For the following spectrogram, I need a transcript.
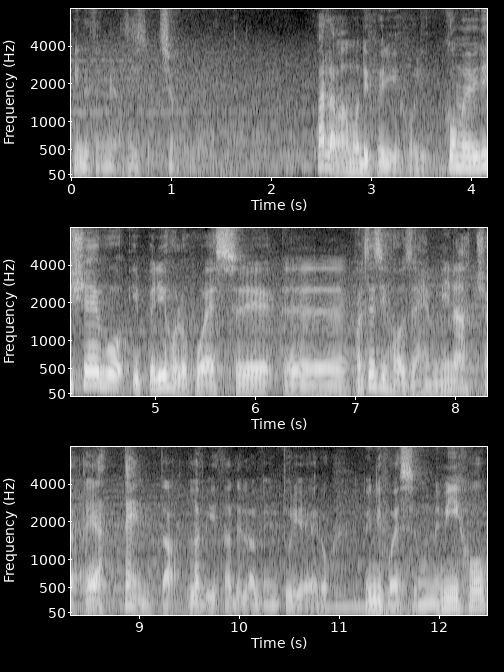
in determinate situazioni. Parlavamo di pericoli. Come vi dicevo, il pericolo può essere eh, qualsiasi cosa che minaccia e attenta la vita dell'avventuriero. Quindi può essere un nemico,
